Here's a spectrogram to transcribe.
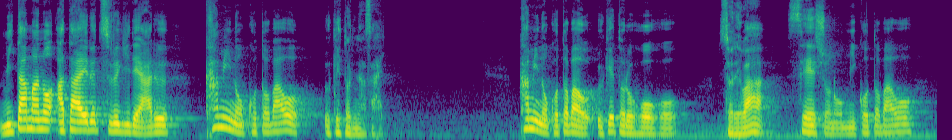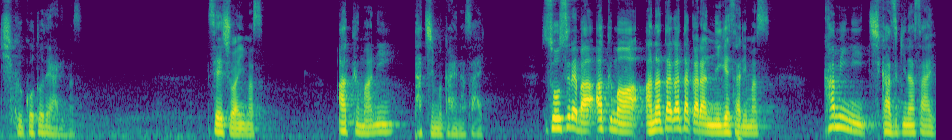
御霊の与える剣である神の言葉を受け取りなさい。神の言葉を受け取る方法それは聖書の御言葉を聞くことであります。聖書は言います。悪魔に立ち向かいなさい。そうすれば悪魔はあなた方から逃げ去ります。神に近づきなさい。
